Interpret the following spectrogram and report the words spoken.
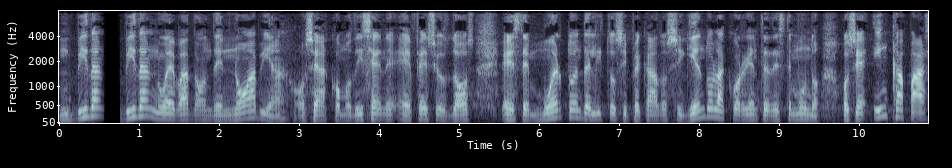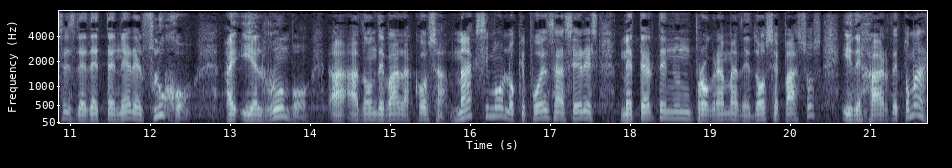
vida vida nueva donde no había, o sea, como dice en Efesios 2, este, muerto en delitos y pecados, siguiendo la corriente de este mundo, o sea, incapaces de detener el flujo y el rumbo a, donde va la cosa. Máximo lo que puedes hacer es meterte en un programa de 12 pasos y dejar de tomar,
